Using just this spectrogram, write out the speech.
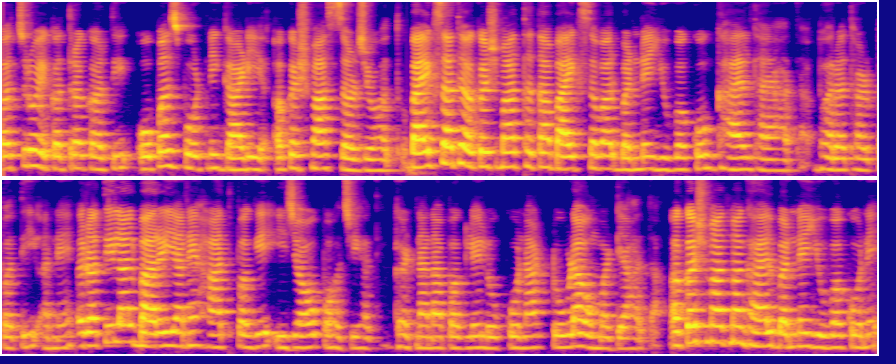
કચરો એકત્ર કરતી ઓપન સ્પોર્ટની ગાડીએ અકસ્માત સર્જ્યો હતો. બાઇક સાથે અકસ્માત થતા બાઇક સવાર બંને યુવકો ઘાયલ થયા હતા. ભરત હળપતિ અને રતિલાલ બારૈયાને હાથ પગે ઈજાઓ પહોંચી હતી. ઘટનાના પગલે લોકોના ટોળા ઉમટ્યા હતા. અકસ્માતમાં ઘાયલ બંને યુવકોને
